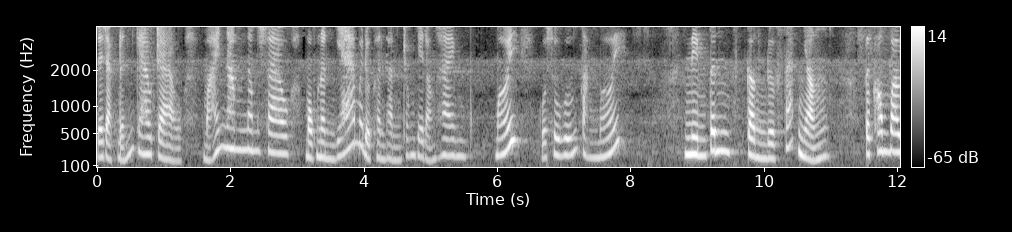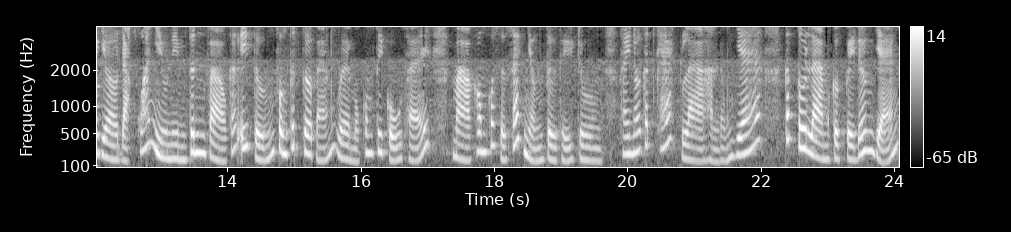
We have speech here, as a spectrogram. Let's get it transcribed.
để đạt đỉnh cao trào. Mãi 5 năm sau, một nền giá mới được hình thành trong giai đoạn 2 mới của xu hướng tăng mới. Niềm tin cần được xác nhận tôi không bao giờ đặt quá nhiều niềm tin vào các ý tưởng phân tích cơ bản về một công ty cụ thể mà không có sự xác nhận từ thị trường hay nói cách khác là hành động giá. Cách tôi làm cực kỳ đơn giản.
